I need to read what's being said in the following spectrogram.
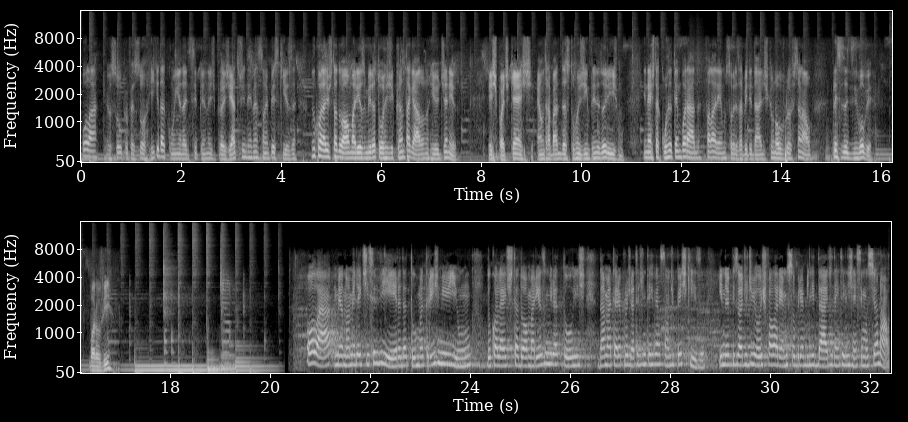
Olá, eu sou o professor Rick da Cunha, da disciplina de Projetos de Intervenção e Pesquisa, no Colégio Estadual Maria Zumira Torres de Cantagalo, no Rio de Janeiro. Este podcast é um trabalho das turmas de empreendedorismo e nesta curta temporada falaremos sobre as habilidades que o novo profissional precisa desenvolver. Bora ouvir? Meu nome é Letícia Vieira, da turma 3001 do Colégio Estadual Maria Zumira Torres, da matéria Projeto de Intervenção de Pesquisa. E no episódio de hoje falaremos sobre a habilidade da inteligência emocional.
